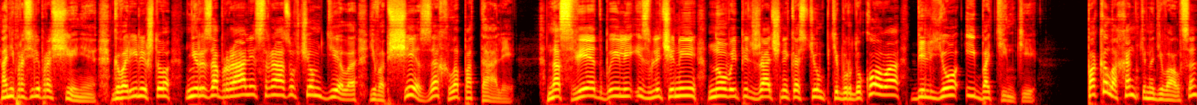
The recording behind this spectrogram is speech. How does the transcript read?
Они просили прощения, говорили, что не разобрали сразу, в чем дело, и вообще захлопотали. На свет были извлечены новый пиджачный костюм Птибурдукова, белье и ботинки. Пока Лоханкин надевался,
